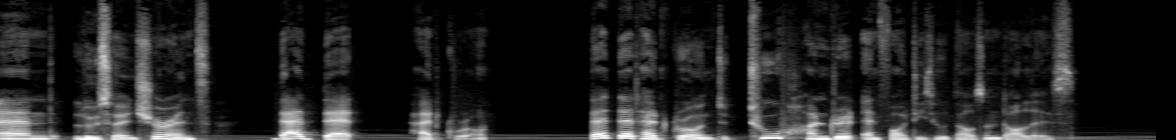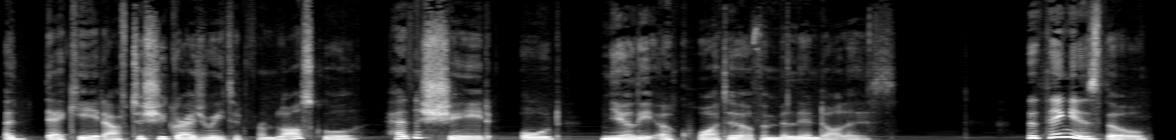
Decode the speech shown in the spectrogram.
and lose her insurance, that debt had grown. That debt had grown to $242,000. A decade after she graduated from law school, Heather Shade owed nearly a quarter of a million dollars. The thing is, though,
